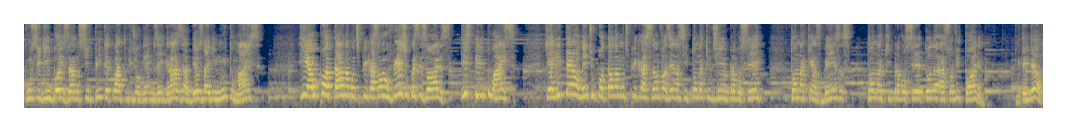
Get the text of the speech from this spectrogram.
Consegui em dois anos, sim, 34 videogames aí, graças a Deus, vai vir muito mais. E é o portal na multiplicação, eu vejo com esses olhos espirituais, que é literalmente o portal na multiplicação, fazendo assim: toma aqui o dinheiro para você, toma aqui as bênçãos toma aqui para você toda a sua vitória. Entendeu?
